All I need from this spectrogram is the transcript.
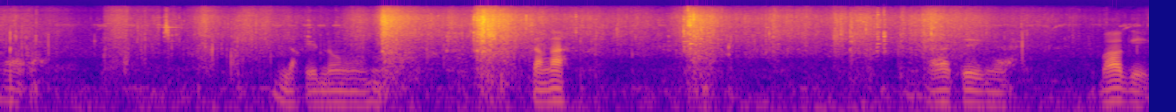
Oo. laki nung sanga ating uh, baging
